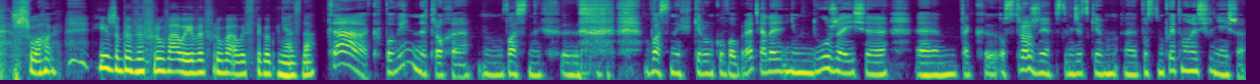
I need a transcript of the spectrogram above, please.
szło i żeby wyfruwały i wyfruwały z tego gniazda. Tak, powinny trochę mm, własnych, własnych kierunków obrać, ale im dłużej się tak ostrożnie z tym dzieckiem e, postępuje, tym ono jest silniejsze.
